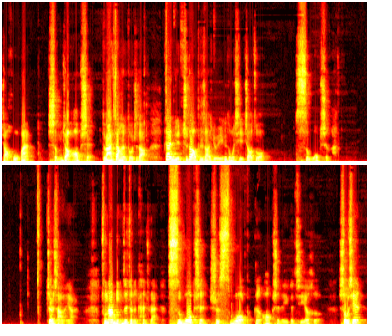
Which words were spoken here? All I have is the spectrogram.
叫互换。什么叫 option，对吧？这样的人都知道。但你知道不知道有一个东西叫做 swaption 啊？这是啥玩意儿？从它名字就能看出来，swaption 是 swap 跟 option 的一个结合。首先，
